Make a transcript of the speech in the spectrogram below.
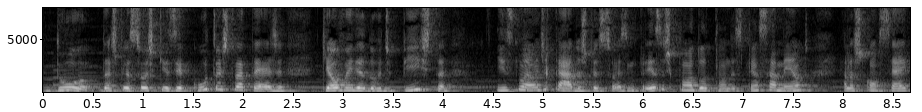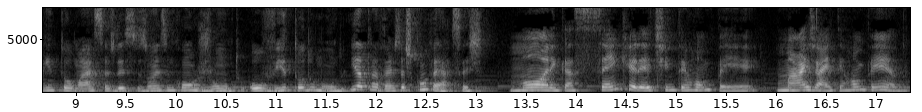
do, das pessoas que executam a estratégia, que é o vendedor de pista, isso não é um indicado. As pessoas, as empresas que estão adotando esse pensamento, elas conseguem tomar essas decisões em conjunto, ouvir todo mundo e através das conversas. Mônica, sem querer te interromper, mas já interrompendo,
